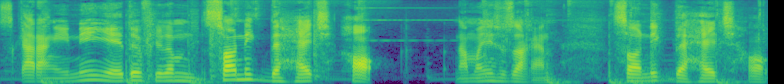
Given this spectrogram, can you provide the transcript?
sekarang ini yaitu film Sonic the Hedgehog. Namanya susah kan? Sonic the Hedgehog.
